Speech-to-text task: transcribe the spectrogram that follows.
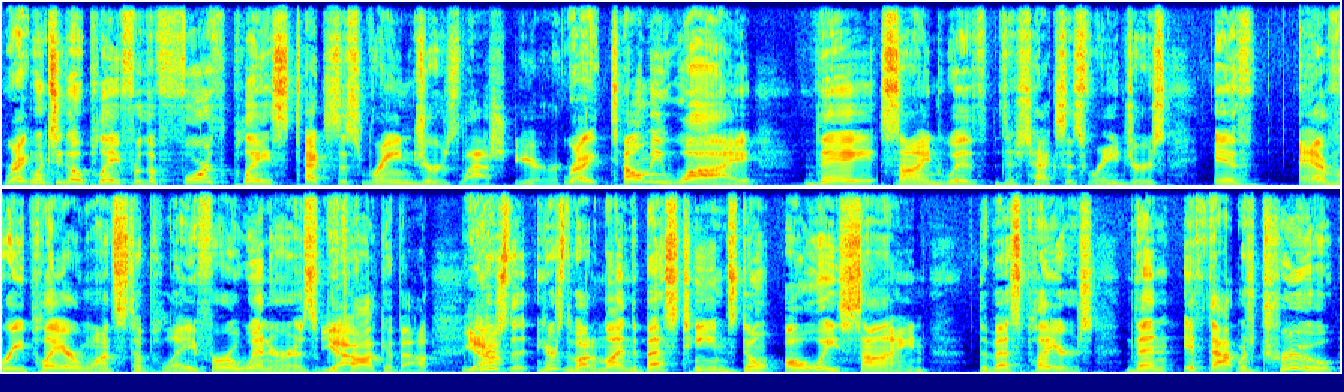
Right. went to go play for the fourth place Texas Rangers last year. Right. Tell me why they signed with the Texas Rangers if every player wants to play for a winner, as we Yeah. talk about. Yeah. Here's the here's the bottom line: the best teams don't always sign the best players. Then, if that was true,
